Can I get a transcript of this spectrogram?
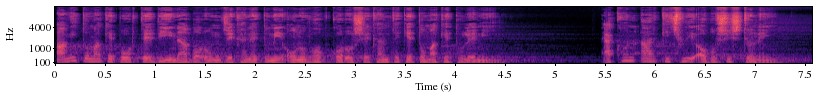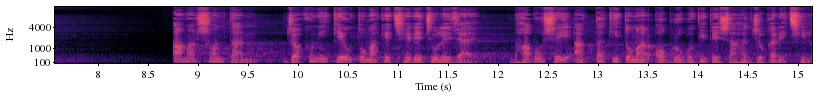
আমি তোমাকে পড়তে দিই না বরং যেখানে তুমি অনুভব করো সেখান থেকে তোমাকে তুলে নিই। এখন আর কিছুই অবশিষ্ট নেই। আমার সন্তান, যখনই কেউ তোমাকে ছেড়ে চলে যায়, ভাবো সেই আত্মা কি তোমার অগ্রগতিতে সাহায্যকারী ছিল।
